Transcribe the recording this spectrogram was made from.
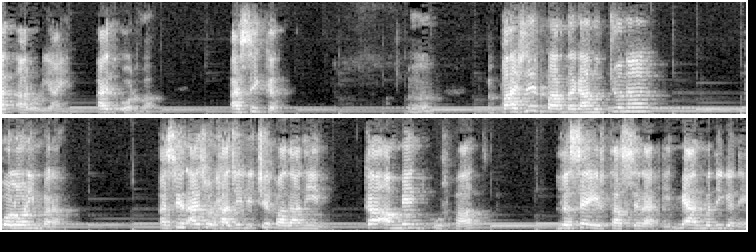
այդ առօրյային, այդ օրվա։ Այսինքն բաժներ բարդականությունը բոլորին վրա։ Այսինքն այսօր հաջելի չէ բադանին կա ամեն ուրբաթ լսե իր տասերակին միան մտի գնի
